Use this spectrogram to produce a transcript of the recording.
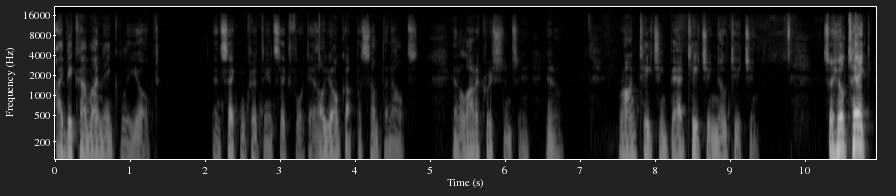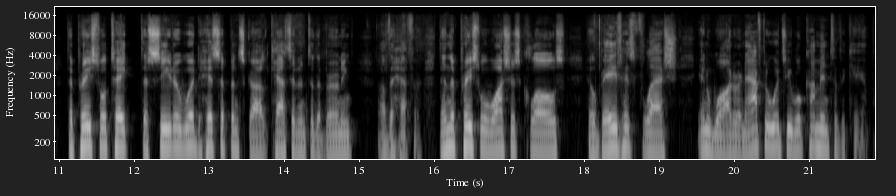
I become unequally yoked. In 2 Corinthians 6.14, I'll yoke up with something else. And a lot of Christians, you know, wrong teaching, bad teaching, no teaching. So he'll take, the priest will take the cedar wood, hyssop, and scarlet, cast it into the burning of the heifer. Then the priest will wash his clothes, he'll bathe his flesh in water, and afterwards he will come into the camp.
